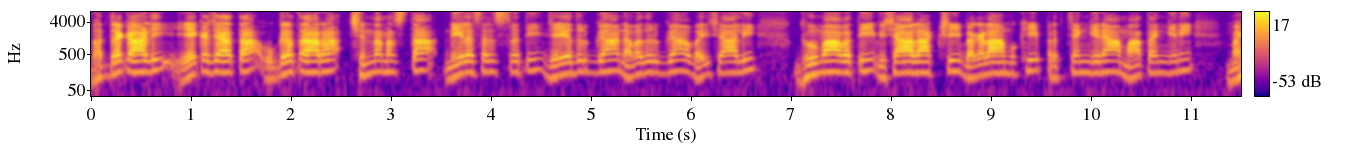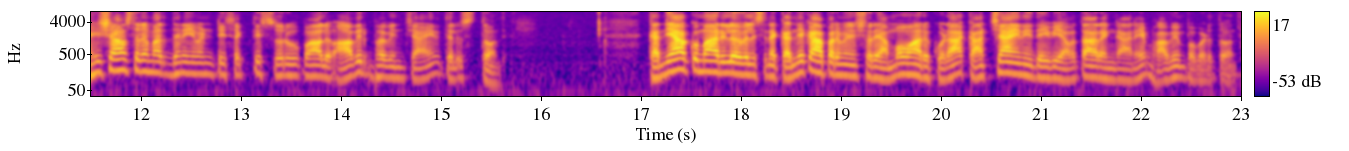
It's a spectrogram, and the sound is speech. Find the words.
భద్రకాళి ఏకజాత ఉగ్రతార చిన్నమస్త నీలసరస్వతి జయదుర్గా నవదుర్గ వైశాలి ధూమావతి విశాలాక్షి బగళాముఖి ప్రత్యంగిర మాతంగిని మహిషాసురమర్ధని వంటి శక్తి స్వరూపాలు ఆవిర్భవించాయని తెలుస్తోంది. కన్యాకుమారిలో వెలిసిన కన్యకాపరమేశ్వరి అమ్మవారు కూడా కాత్యాయని దేవి అవతారంగానే భావింపబడుతోంది.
